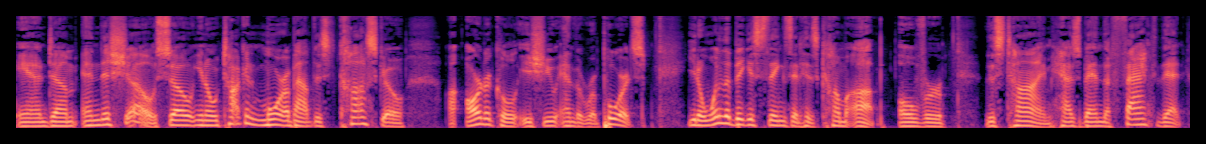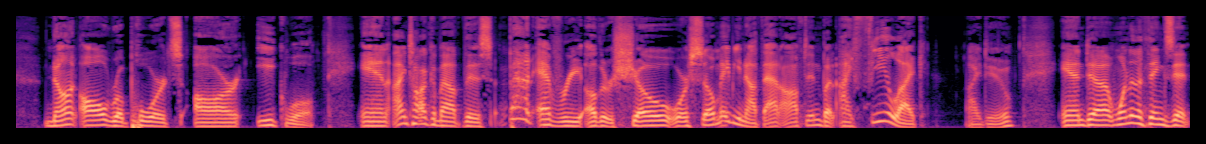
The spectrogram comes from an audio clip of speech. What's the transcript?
and um, and this show. So you know, talking more about this Costco uh, article issue and the reports. You know, one of the biggest things that has come up over this time has been the fact that not all reports are equal. And I talk about this about every other show or so, maybe not that often, but I feel like I do. And uh, one of the things that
